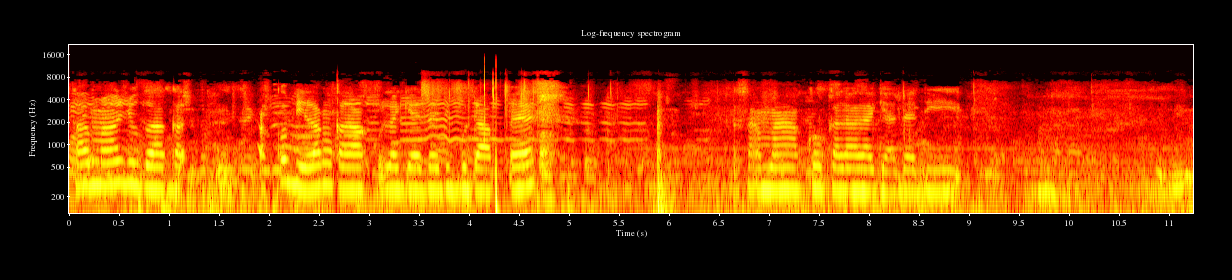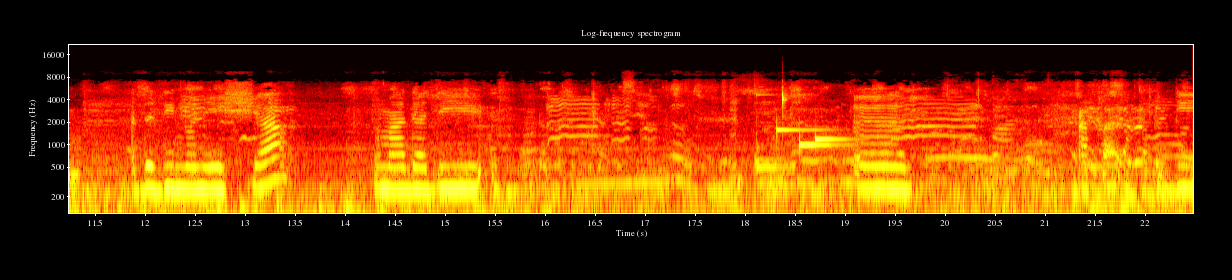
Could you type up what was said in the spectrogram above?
sama juga aku bilang kalau aku lagi ada di Budapest sama aku kalau lagi ada di ada di Indonesia sama ada di eh, apa di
